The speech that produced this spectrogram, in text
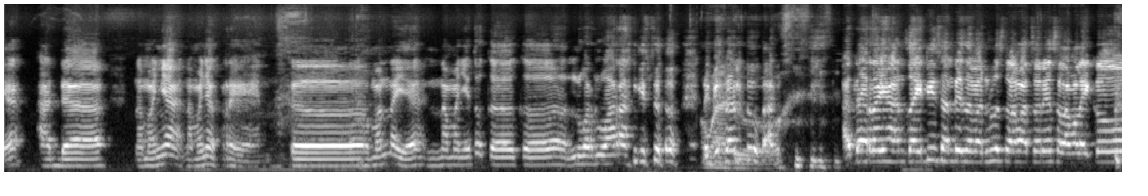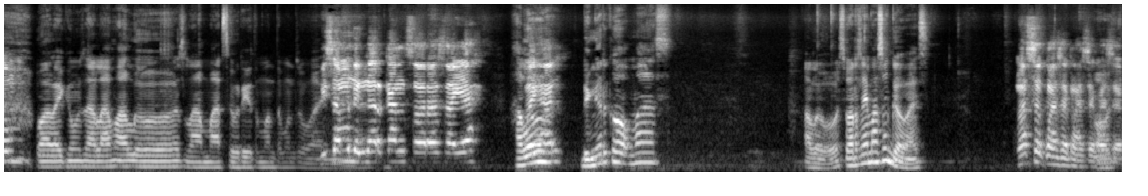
ya. Ada namanya namanya keren. Ke mana ya? Namanya itu ke ke luar-luaran gitu. Negara Waduh. luar. Ada Rayhan Saidi Sandri sama dulu. Selamat sore assalamualaikum. Waalaikumsalam, halo, selamat sore teman-teman semua. bisa mendengarkan suara saya? Halo, Rayhan dengar kok mas. Halo, suara saya masuk gak mas? masuk masuk masuk Oke, masuk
